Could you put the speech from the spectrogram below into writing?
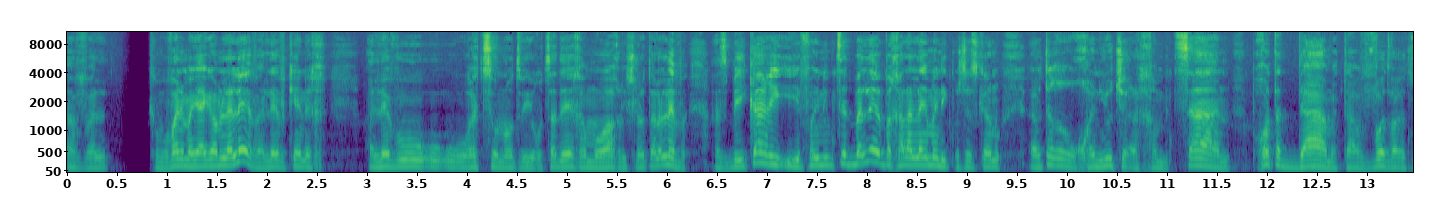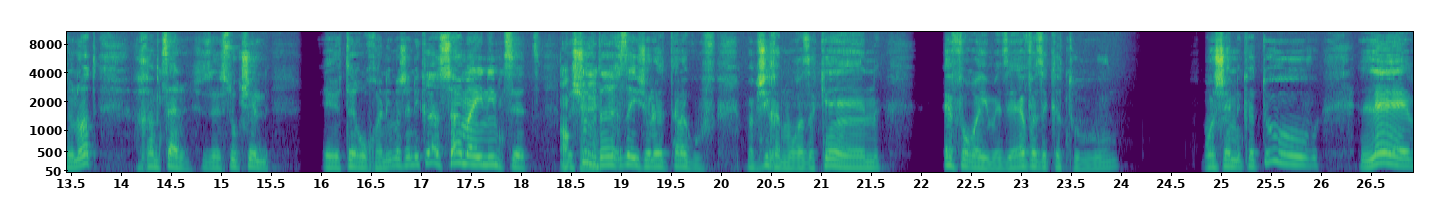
אבל כמובן היא מגיעה גם ללב, הלב כן, איך- הלב הוא, הוא, הוא רצונות והיא רוצה דרך המוח לשלוט על הלב, אז בעיקר היא, היא נמצאת בלב, בחלל הימני, כמו שהזכרנו, היותר הרוחניות של החמצן, פחות הדם, התאוות והרצונות, החמצן, שזה סוג של אה, יותר רוחני מה שנקרא, שם היא נמצאת, אוקיי. ושוב דרך זה היא שולטת על הגוף. ממשיך אדמו"ר הזקן, איפה רואים את זה? איפה זה כתוב? כמו שכתוב, לב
